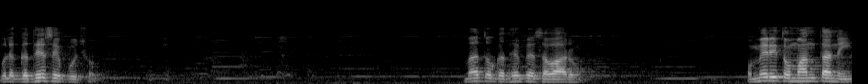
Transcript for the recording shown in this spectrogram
बोले, गधे से पूछो। मैं तो गधे पे सवार हूँ और मेरी तो मानता नहीं।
